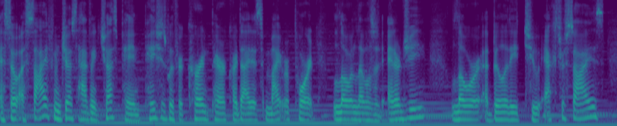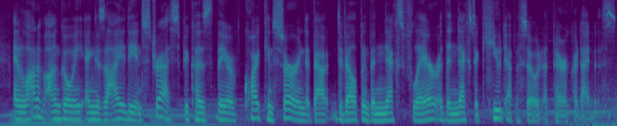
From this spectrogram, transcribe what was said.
And so, aside from just having chest pain, patients with recurrent pericarditis might report lower levels of energy, lower ability to exercise, and a lot of ongoing anxiety and stress because they are quite concerned about developing the next flare or the next acute episode of pericarditis.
